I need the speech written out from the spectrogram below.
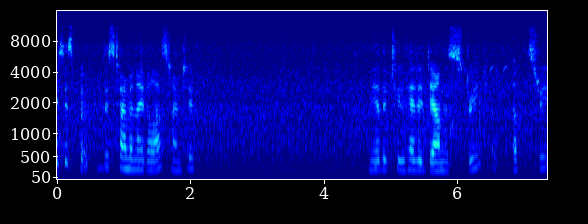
was this book this time of night the last time too. The other two headed down the street, up, the street.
